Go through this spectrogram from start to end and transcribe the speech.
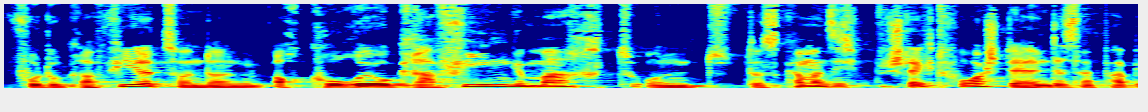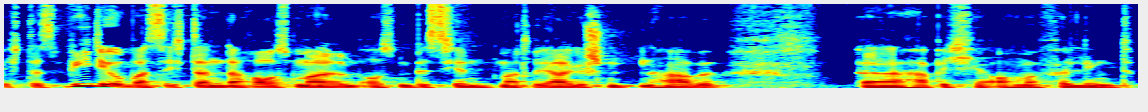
fotografiert, sondern auch Choreografien gemacht und das kann man sich schlecht vorstellen. Deshalb habe ich das Video, was ich dann daraus mal aus ein bisschen Material geschnitten habe, äh, habe ich hier auch mal verlinkt,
